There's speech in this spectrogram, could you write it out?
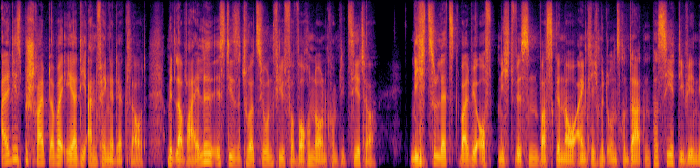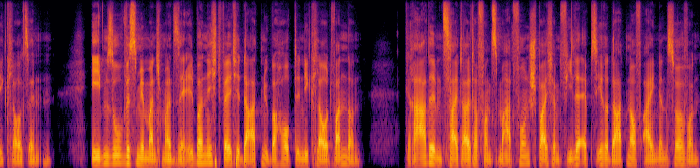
All dies beschreibt aber eher die Anfänge der Cloud. Mittlerweile ist die Situation viel verworrener und komplizierter. Nicht zuletzt, weil wir oft nicht wissen, was genau eigentlich mit unseren Daten passiert, die wir in die Cloud senden. Ebenso wissen wir manchmal selber nicht, welche Daten überhaupt in die Cloud wandern. Gerade im Zeitalter von Smartphones speichern viele Apps ihre Daten auf eigenen Servern,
